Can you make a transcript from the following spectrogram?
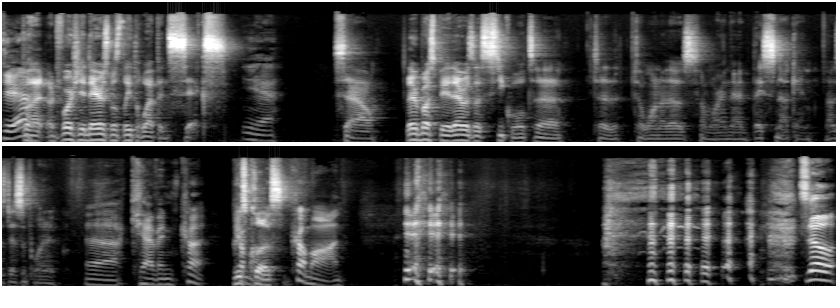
Yeah. but unfortunately theirs was Lethal Weapon Six. yeah. So there must be there was a sequel to to to one of those somewhere in there. They snuck in. I was disappointed. Uh, Kevin, cut. He was on, close. Come on. so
